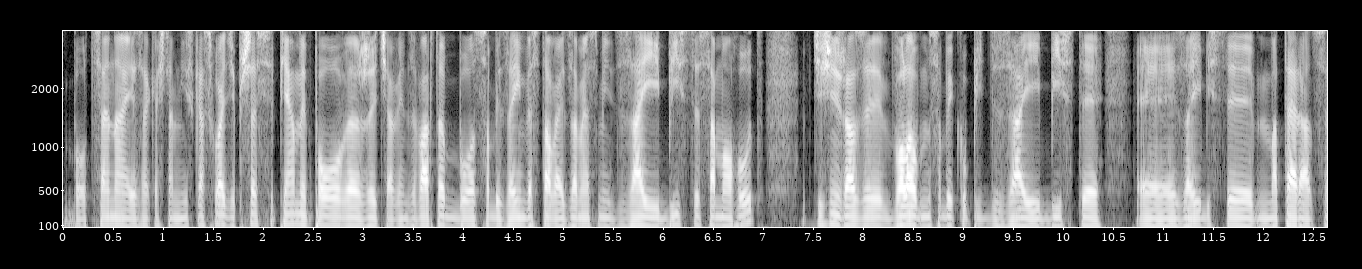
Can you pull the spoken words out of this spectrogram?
Bo cena jest jakaś tam niska. Słuchajcie, przesypiamy połowę życia, więc warto by było sobie zainwestować, zamiast mieć zajebisty samochód, 10 razy wolałbym sobie kupić zajebisty, e, zajebisty materac,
